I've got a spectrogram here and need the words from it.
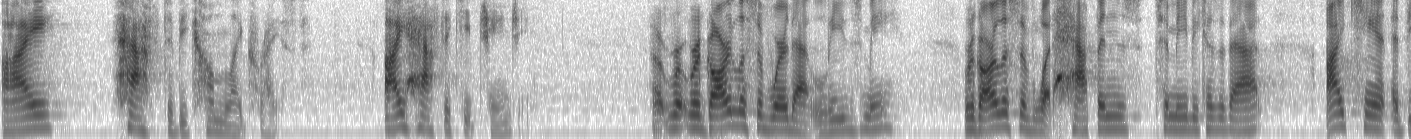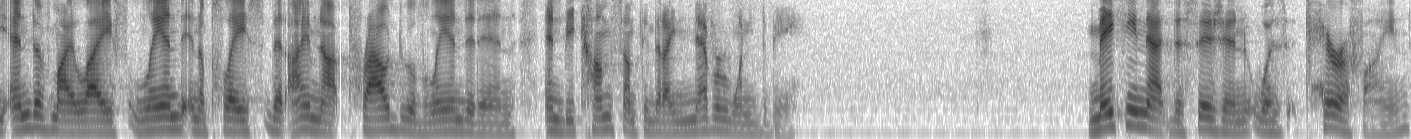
I have to become like Christ. I have to keep changing. Uh, regardless of where that leads me, regardless of what happens to me because of that, I can't at the end of my life land in a place that I am not proud to have landed in and become something that I never wanted to be. Making that decision was terrifying.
